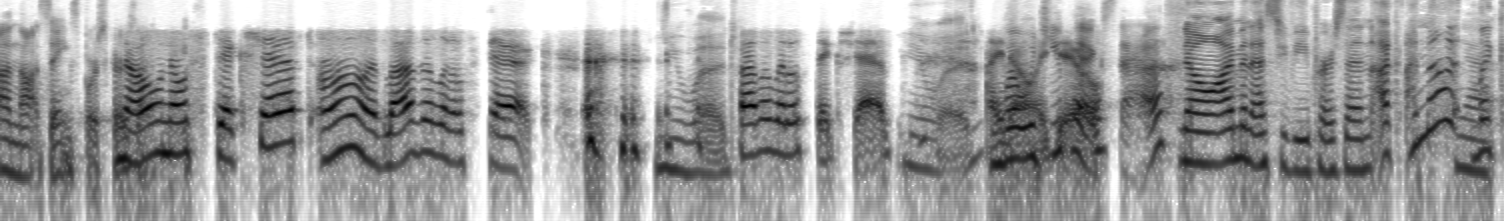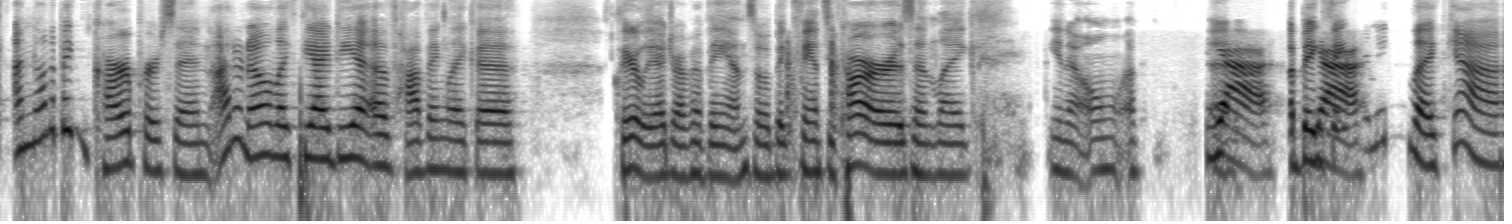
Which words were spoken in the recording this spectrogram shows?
I'm not saying sports car. No, no stick shift. Oh, I'd love the little stick. You would. love a little stick shift. You would. I what know, would I you do. pick, Steph? No, I'm an SUV person. I, I'm not Yeah. like I'm not a big car person. I don't know, like the idea of having like a. Clearly, I drive a van, so a big fancy car isn't like, you know, a, a- Yeah. a big Yeah. thing for me. Like, yeah,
